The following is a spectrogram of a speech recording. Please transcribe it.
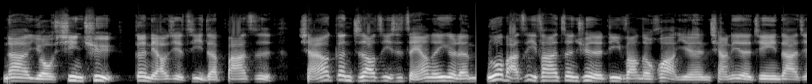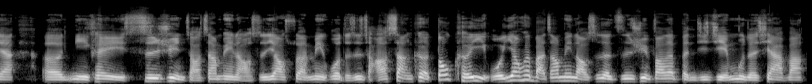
那有兴趣更了解自己的八字，想要更知道自己是怎样的一个人，如果把自己放在正确的地方的话，也很强烈的建议大家，呃，你可以私讯找张平老师要算命，或者是找他上课都可以。我一样会把张平老师的资讯放在本集节目的下方，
